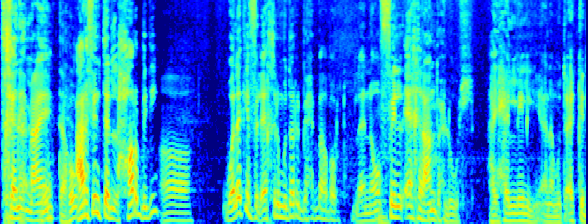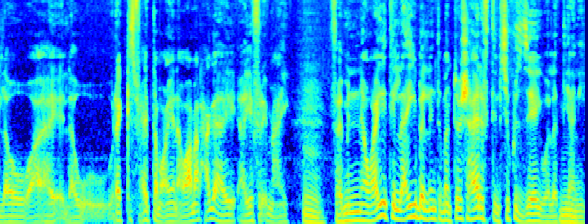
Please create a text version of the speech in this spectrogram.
تتخانق معاه. أنت أهو. عارف أنت الحرب دي؟ آه. ولكن في الآخر المدرب بيحبها برضه لأن هو في الآخر عنده حلول هيحل لي أنا متأكد لو لو ركز في حتة معينة أو عمل حاجة هي هيفرق معايا. فمن نوعية اللعيبة اللي أنت ما انتش عارف تمسكه إزاي ولا مم. يعني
